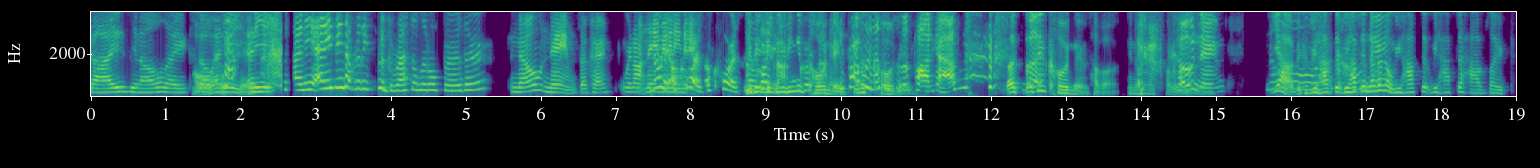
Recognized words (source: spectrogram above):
guys, you know, like so Oh, any okay. any any anything that really progressed a little further. No names, okay? We're not naming no, any of course, names. of course. You Of can- course course you can give course code not. names. He probably code listens to this podcast. Let's let's use code names. How about you know? That's probably code easier. name. No, Yeah, because we have to. We have to. code No, no, no. We have to. We have to have like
